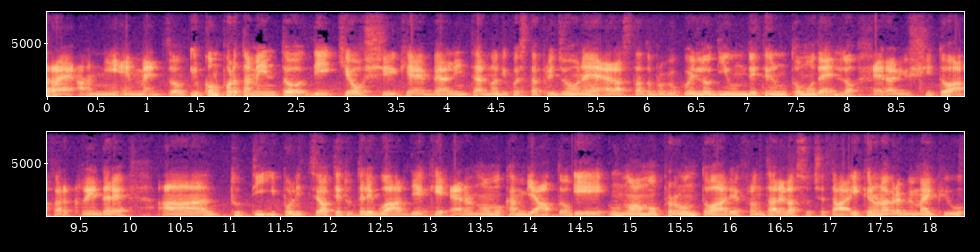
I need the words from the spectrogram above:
tre anni e mezzo. Il comportamento di Kyoshi che ebbe all'interno di questa prigione era stato proprio quello di un detenuto modello. Era riuscito a far credere a tutti i poliziotti e tutte le guardie che era un uomo cambiato e un uomo pronto a riaffrontare la società e che non avrebbe mai più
